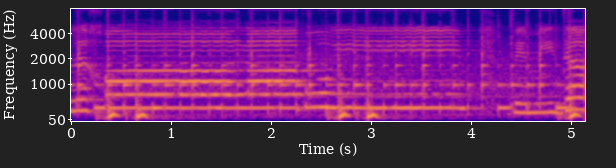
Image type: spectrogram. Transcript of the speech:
לכל הברואים במידה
